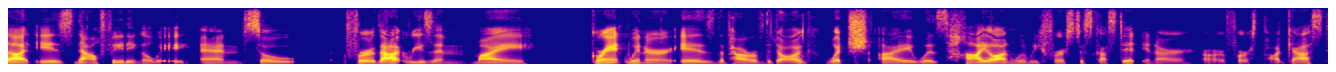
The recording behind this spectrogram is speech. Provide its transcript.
that is now fading away. And so, for that reason, my grant winner is The Power of the Dog, which I was high on when we first discussed it in our, our first podcast.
